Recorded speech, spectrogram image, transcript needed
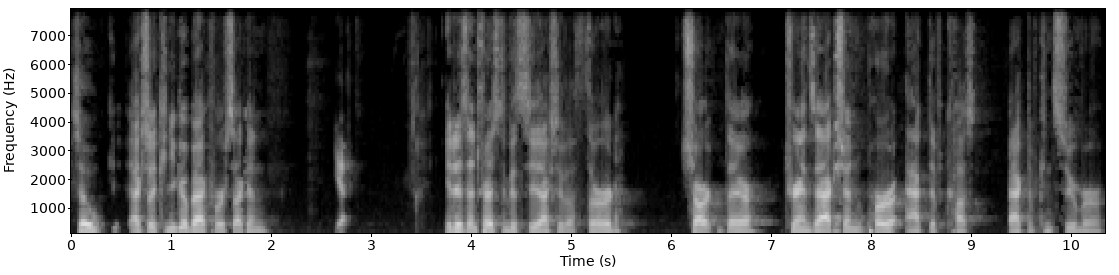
so actually can you go back for a second? Yeah. It is interesting to see actually the third chart there. Transaction yeah. per active cus- active consumer.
